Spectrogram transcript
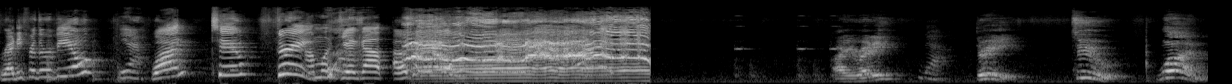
Ready for the reveal? Yeah. One, two, three. I'm with Jacob. Okay. Are you ready? Yeah. Three, two, one.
